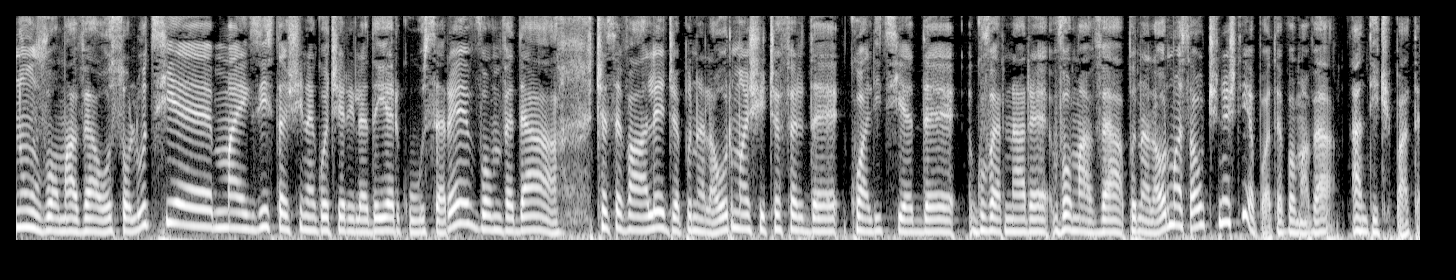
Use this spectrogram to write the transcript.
nu vom avea o soluție. Mai există și negocierile de ieri cu USR. Vom vedea ce se va alege până la urmă și ce fel de coaliție de guvernare vom avea până la urmă sau cine știe, poate vom avea anticipate.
